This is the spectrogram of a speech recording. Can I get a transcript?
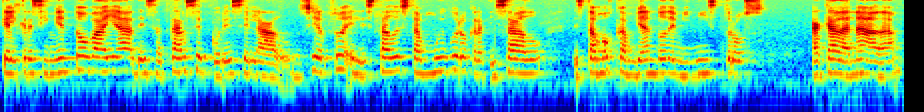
que el crecimiento vaya a desatarse por ese lado, ¿no es cierto? El Estado está muy burocratizado, estamos cambiando de ministros a cada nada,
